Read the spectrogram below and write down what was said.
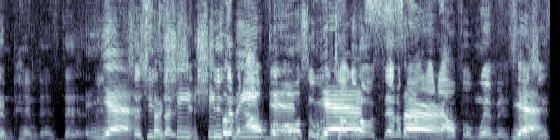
independence. That- Yeah, So she's, so a, she- she, she she's an believed alpha in- also. We Yes, were talking offset about sir. alpha women. So yes. she's,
